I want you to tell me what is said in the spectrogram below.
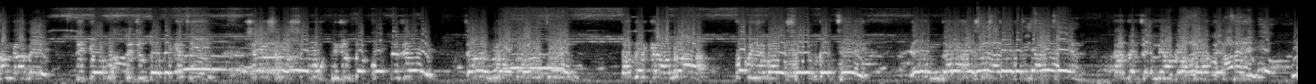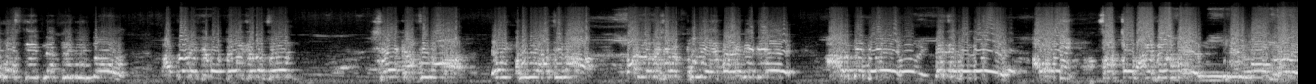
সংগ্রামে দ্বিতীয় মুক্তিযুদ্ধ দেখেছি, সেই সমস্ত মুক্তিযুদ্ধ করতে যে যারা নিহত হয়েছেন তাদেরকে আমরা গভীরভাবে স্মরণ করছি। এবং যারা তাদের জন্য আমরা উপস্থিত নেতৃবৃন্দ আপনারা কি বলতে পেরেছেন শেখ হাসিনা, এই খুনি হাসিনা বাংলাদেশের পুলিশ বাহিনী দিয়ে আর্মি দিয়ে পেটে পেটে আমার ছাত্র ভাইদের উপর নির্মম ভাবে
